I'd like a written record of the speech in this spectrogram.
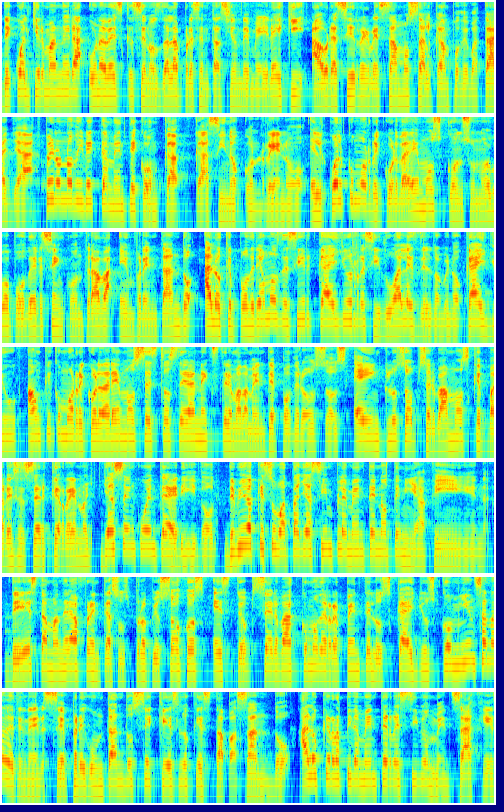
De cualquier manera, una vez que se nos da la presentación de Meireki, ahora sí regresamos al campo de batalla, pero no directamente con Kafka, sino con Reno, el cual como recordaremos con su nuevo poder se encontraba enfrentando a lo que podríamos decir Kaijus residuales del noveno Kaiju, aunque como recordaremos estos eran extremadamente poderosos, e incluso observamos que parece ser que Reno ya se encuentra herido, debido a que su batalla simplemente no tenía fin. De esta manera frente a sus propios ojos, este observa como de repente los kaijus comienzan a detenerse preguntándose qué es lo que está pasando, a lo que rápidamente recibe un mensaje,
